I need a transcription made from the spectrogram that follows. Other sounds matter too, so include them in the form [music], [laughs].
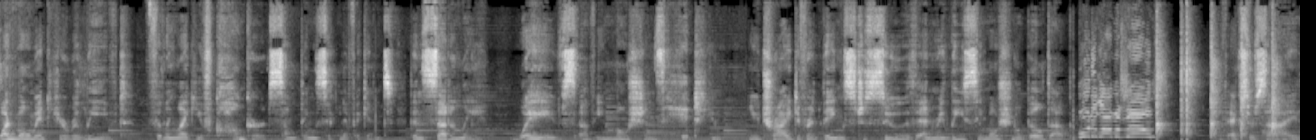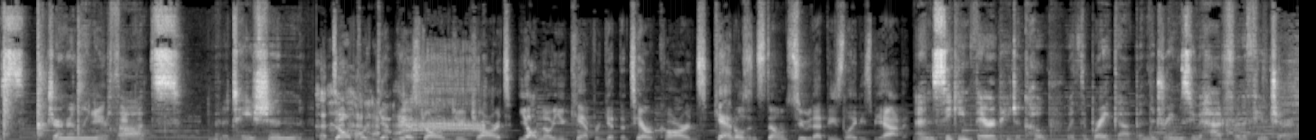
One moment you're relieved, feeling like you've conquered something significant. Then suddenly, waves of emotions hit you. You try different things to soothe and release emotional buildup. Booty clapper sounds. With exercise, journaling your thoughts, meditation. Don't forget the astrology charts. Y'all know you can't forget the tarot cards, candles, and stones too that these ladies be having. And seeking therapy to cope with the breakup and the dreams you had for the future.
